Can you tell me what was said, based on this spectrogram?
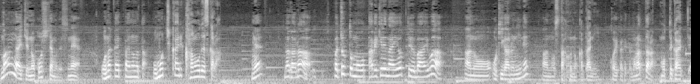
万が一残してもですねお腹いっぱいの方お持ち帰り可能ですから。ねだから、まあ、ちょっともう食べきれないよっていう場合はあのお気軽にねあのスタッフの方に声かけてもらったら持って帰って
